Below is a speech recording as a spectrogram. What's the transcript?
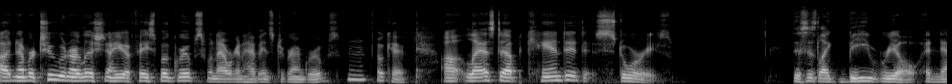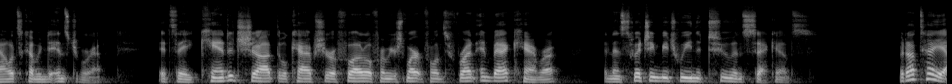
Uh, number two in our list, now you have Facebook groups. Well, now we're going to have Instagram groups. Hmm, okay. Uh, last up, candid stories. This is like BeReal, and now it's coming to Instagram. It's a candid shot that will capture a photo from your smartphone's front and back camera, and then switching between the two in seconds. But I'll tell you,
